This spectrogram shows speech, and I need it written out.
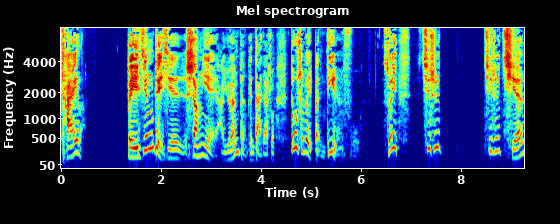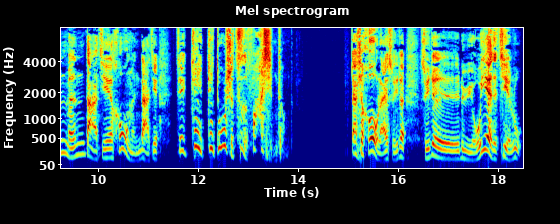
拆了。北京这些商业呀，原本跟大家说都是为本地人服务，所以其实其实前门大街、后门大街，这这这都是自发形成的。但是后来随着随着旅游业的介入，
